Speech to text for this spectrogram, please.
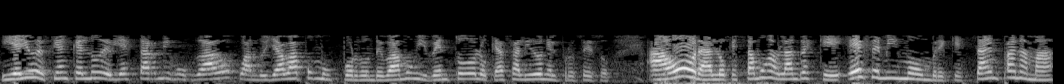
Y ellos decían que él no debía estar ni juzgado cuando ya va por donde vamos y ven todo lo que ha salido en el proceso. Ahora lo que estamos hablando es que ese mismo hombre que está en Panamá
